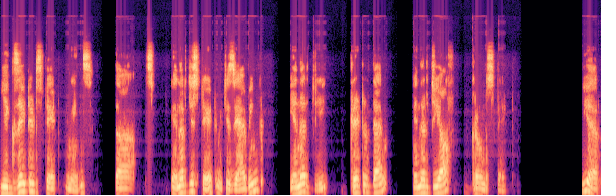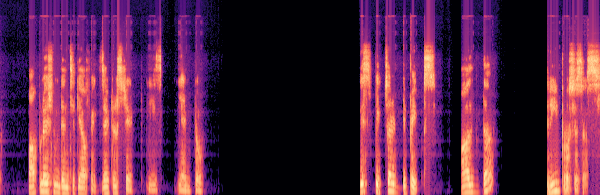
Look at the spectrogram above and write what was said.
Excited state means the energy state which is having energy greater than energy of ground state. Here population density of excited state is N2. This picture depicts all the three processes.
